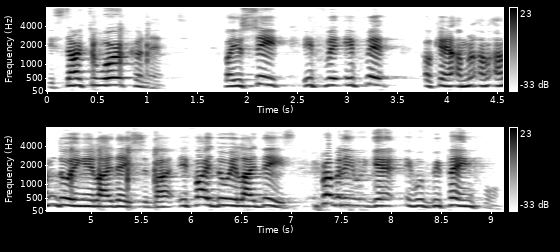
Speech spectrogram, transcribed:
He start to work on it. But you see, if, if, okay, I'm, I'm doing it like this, but if I do it like this, probably it would get, it would be painful.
